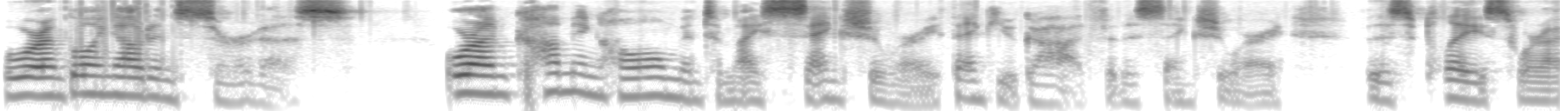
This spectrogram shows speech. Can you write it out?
Or I'm going out in service. Or I'm coming home into my sanctuary. Thank you, God, for this sanctuary, this place where I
